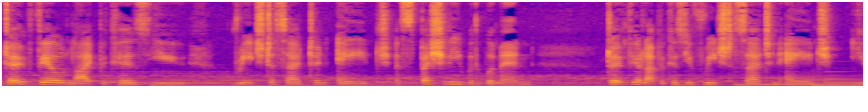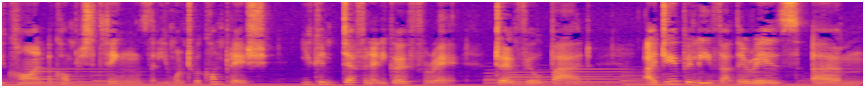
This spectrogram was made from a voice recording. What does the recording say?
Don't feel like because you reached a certain age, especially with women, don't feel like because you've reached a certain age, you can't accomplish the things that you want to accomplish you can definitely go for it. Don't feel bad. I do believe that there is, um,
